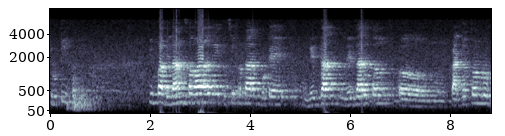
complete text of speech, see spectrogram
ত্রুটি হয় কিংবা বিধানসভাতই কি কি প্ৰকাৰ ঘটে নিৰ্ধাৰিত কাৰ্যত্বৰূপ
